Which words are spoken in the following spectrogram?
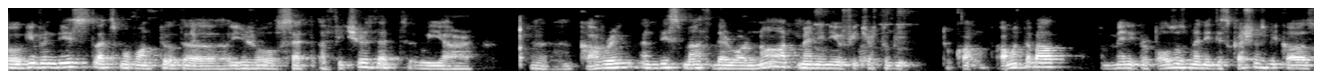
uh, given this, let's move on to the usual set of features that we are uh, covering. And this month, there were not many new features to be to com comment about, many proposals, many discussions, because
